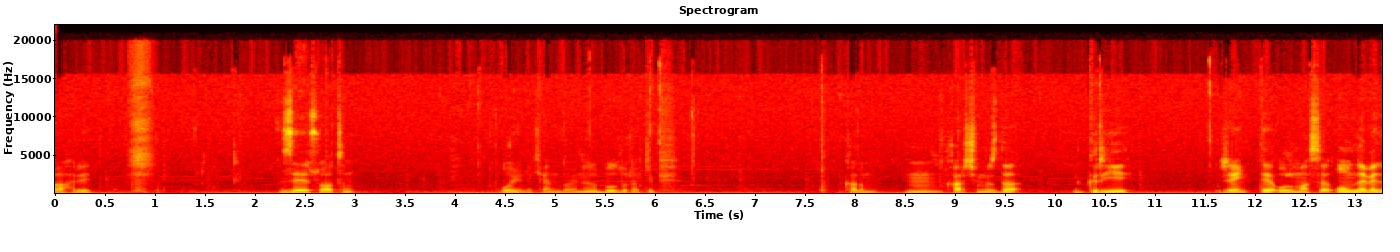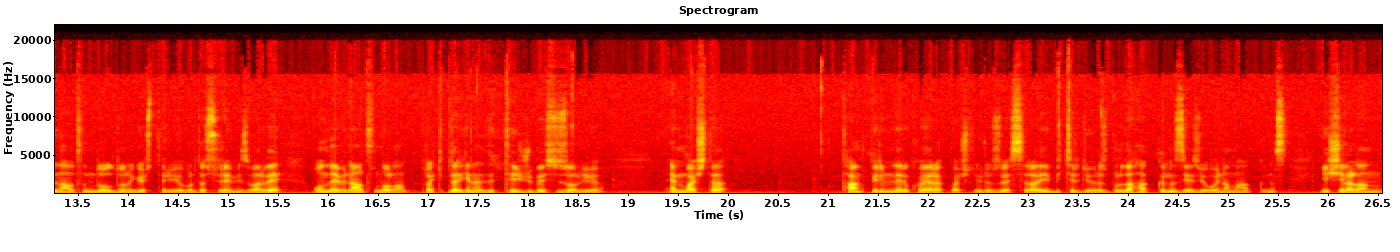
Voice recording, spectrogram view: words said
Bahri. Z Suat'ın oyunu, kendi oyunu buldu rakip. Bakalım. Hmm, karşımızda gri renkte olması 10 levelin altında olduğunu gösteriyor. Burada süremiz var ve 10 levelin altında olan rakipler genelde tecrübesiz oluyor. En başta tank birimleri koyarak başlıyoruz ve sırayı bitir diyoruz. Burada hakkınız yazıyor, oynama hakkınız. Yeşil alan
